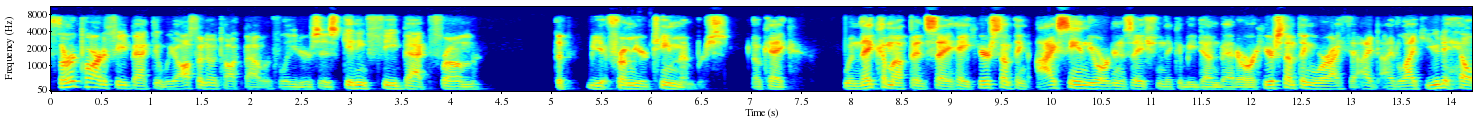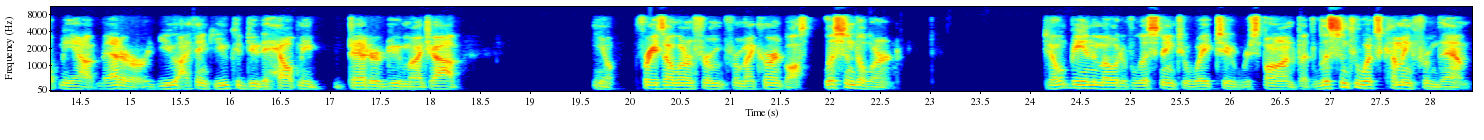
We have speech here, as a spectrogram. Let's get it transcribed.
Third part of feedback that we often don't talk about with leaders is getting feedback from the from your team members. Okay. When they come up and say, "Hey, here's something I see in the organization that could be done better," or "Here's something where I th- I'd, I'd like you to help me out better," or "You, I think you could do to help me better do my job," you know, phrase I learned from from my current boss: listen to learn. Don't be in the mode of listening to wait to respond, but listen to what's coming from them.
